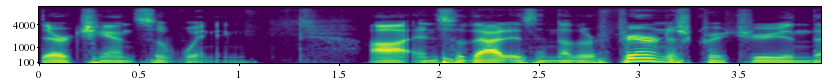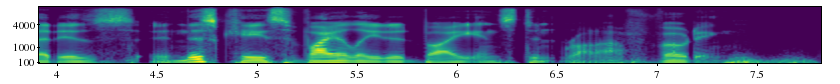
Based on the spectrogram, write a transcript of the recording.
their chance of winning. Uh, and so that is another fairness criterion that is, in this case, violated by instant runoff voting.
